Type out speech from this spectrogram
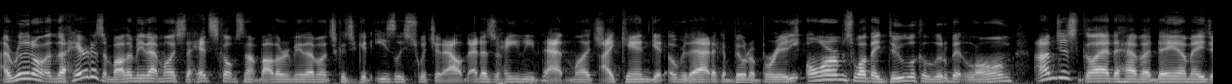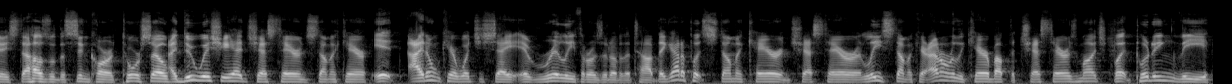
I really don't, the hair doesn't bother me that much. The head sculpt's not bothering me that much because you could easily switch it out. That doesn't pain me that much. I can get over that. I can build a bridge. The arms, while they do look a little bit long, I'm just glad to have a damn AJ Styles with a Sin Cara torso. I do wish he had chest hair and stomach hair. It, I don't care what you say, it really throws it over the top. They got to put stomach hair and chest hair, or at least stomach hair. I don't really care about the chest hair as much, but putting the,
